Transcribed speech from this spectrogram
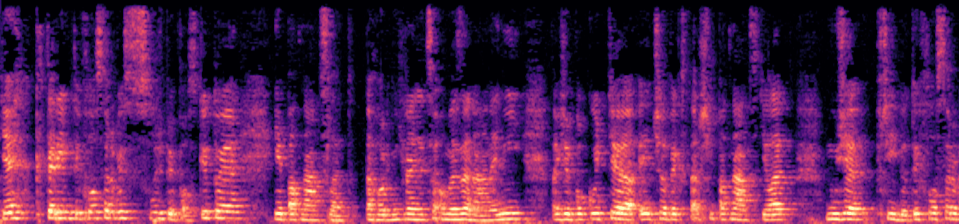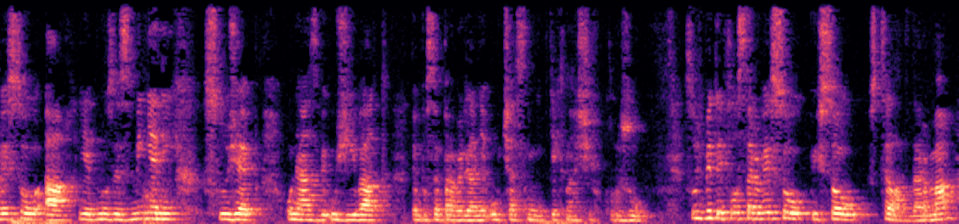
těch, kterým Tiflo Service služby poskytuje, je 15 let. Ta horní hranice omezená není, takže pokud je člověk starší 15 let, může přijít do Tiflo Servisu a jednu ze zmíněných služeb u nás využívat nebo se pravidelně účastnit těch našich kurzů. Služby Tiflo Servisu jsou zcela zdarma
